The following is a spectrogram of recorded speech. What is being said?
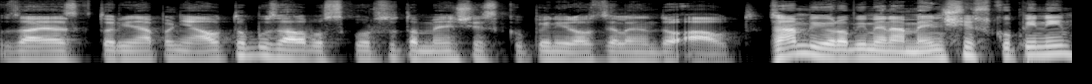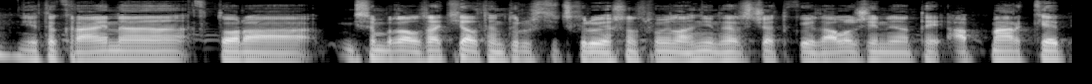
zájazd, ktorý naplní autobus, alebo skôr sú to menšie skupiny rozdelené do aut? Zambiu robíme na menšie skupiny. Je to krajina, ktorá, by som povedal, zatiaľ ten turistický ruch, ja som spomínal hneď na začiatku, je založený na tej upmarket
